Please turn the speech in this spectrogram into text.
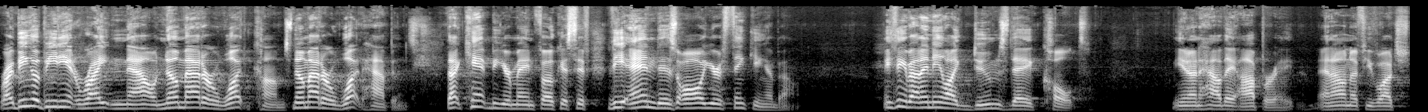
Right? Being obedient right now, no matter what comes, no matter what happens. That can't be your main focus if the end is all you're thinking about. You think about any like doomsday cult, you know, and how they operate. And I don't know if you've watched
